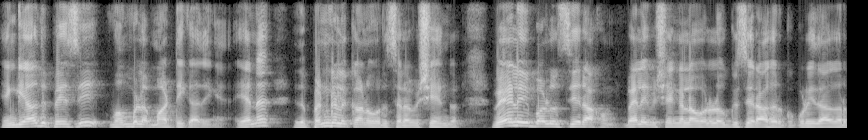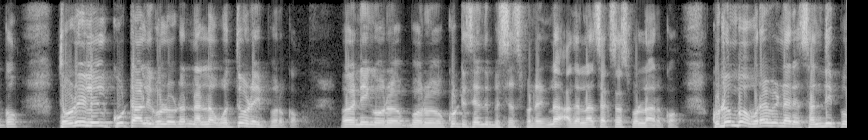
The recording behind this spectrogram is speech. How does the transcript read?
எங்கேயாவது பேசி வம்பில் மாட்டிக்காதீங்க. ஏன்னா இது பெண்களுக்கான ஒரு சில விஷயங்கள். வேலை பளு சீராகும். வேலை விஷயங்கள்லாம் ஓரளவுக்கு சீராக இருக்கக்கூடியதாக இருக்கும். தொழிலில் கூட்டாளிகளுடன் நல்ல ஒத்துழைப்பு இருக்கும். நீங்கள் ஒரு ஒரு கூட்டு சேர்ந்து பிஸ்னஸ் பண்ணுறீங்களா அதெல்லாம் சக்ஸஸ்ஃபுல்லாக இருக்கும். குடும்ப உறவினர் சந்திப்பு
